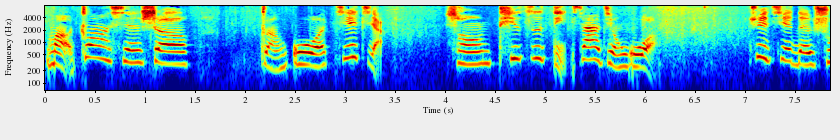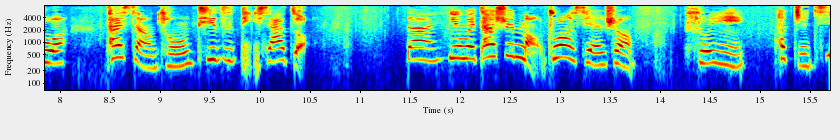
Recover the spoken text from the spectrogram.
莽撞先生转过街角，从梯子底下经过。确切的说，他想从梯子底下走，但因为他是莽撞先生。所以他直接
